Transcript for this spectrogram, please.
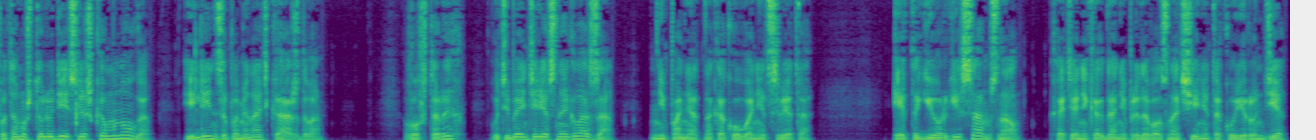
потому что людей слишком много, и лень запоминать каждого. Во-вторых, у тебя интересные глаза, непонятно какого они цвета. Это Георгий сам знал, хотя никогда не придавал значения такой ерунде,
